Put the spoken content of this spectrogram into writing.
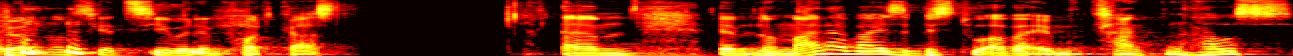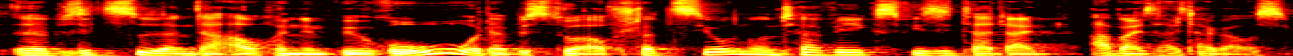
hören uns jetzt hier über den Podcast. Ähm, äh, normalerweise bist du aber im Krankenhaus. Äh, sitzt du dann da auch in einem Büro oder bist du auf Station unterwegs? Wie sieht da dein Arbeitsalltag aus?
